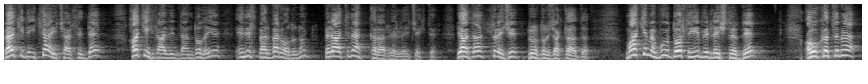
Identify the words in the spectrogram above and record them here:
Belki de iki ay içerisinde hak ihlalinden dolayı Enis Berberoğlu'nun beraatine karar verilecekti. Ya da süreci durduracaklardı. Mahkeme bu dosyayı birleştirdi. Avukatına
